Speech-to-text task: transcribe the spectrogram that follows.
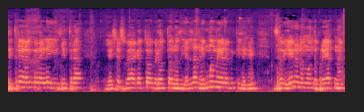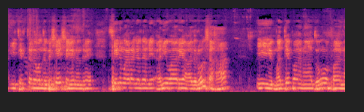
ಚಿತ್ರರಂಗದಲ್ಲಿ ಈ ಚಿತ್ರ ಯಶಸ್ವಿ ಆಗತ್ತೋ ಬಿಡುತ್ತೋ ಅನ್ನೋದು ಎಲ್ಲ ನಿಮ್ಮ ಮೇಲೆ ಬಿಟ್ಟಿದ್ದೇನೆ. ಸೊ ಏನು ನಮ್ಮ ಒಂದು ಪ್ರಯತ್ನ, ಈ ಚಿತ್ರದ ಒಂದು ವಿಶೇಷ ಏನಂದರೆ, ಸಿನಿಮಾ ರಂಗದಲ್ಲಿ ಅನಿವಾರ್ಯ ಆದರೂ ಸಹ ಈ ಮದ್ಯಪಾನ, ಧೂಮಪಾನ,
